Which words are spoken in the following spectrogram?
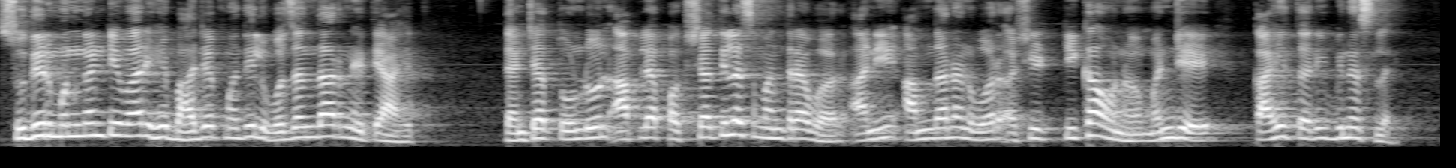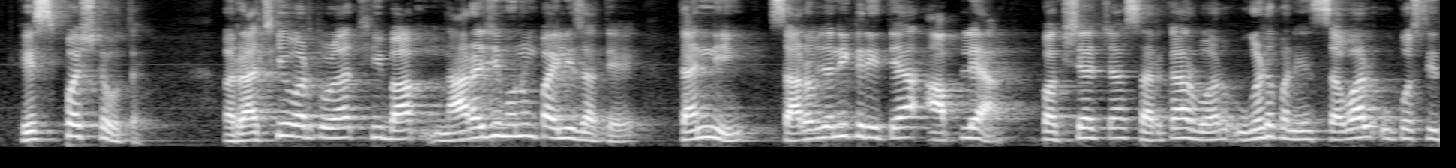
सुधीर मुनगंटीवार हे भाजपमधील वजनदार नेते आहेत. त्यांच्या तोंडून आपल्या पक्षातीलच मंत्र्यावर आणि आमदारांवर अशी टीका होणं म्हणजे काहीतरी बिनसलंय. हे स्पष्ट होतं राजकीय वर्तुळात ही बाब नाराजी म्हणून पाहिली जाते. त्यांनी सार्वजनिकरित्या आपल्या पक्षाच्या सरकारवर उघडपणे सवाल उपस्थित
